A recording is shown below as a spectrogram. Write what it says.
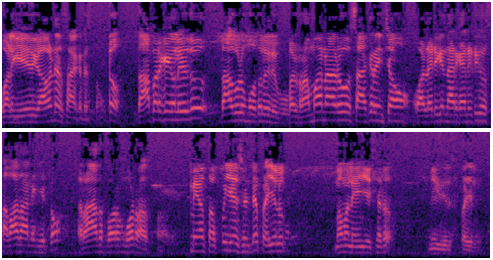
వాళ్ళకి ఏది కావాలంటే అది సహకరిస్తాం. దాపరికేం లేదు దాగుడు మూతలు లేవు. వాళ్ళు రమ్మన్నారు సహకరించాం. వాళ్ళు అడిగిన దానికి అన్నిటికీ సమాధానం చెప్పాం. రాతపూర్వం కూడా రాస్తున్నాం. మేము తప్పు చేస్తుంటే ప్రజలు మమ్మల్ని ఏం చేశారో మీకు తెలుసు ప్రజలు.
